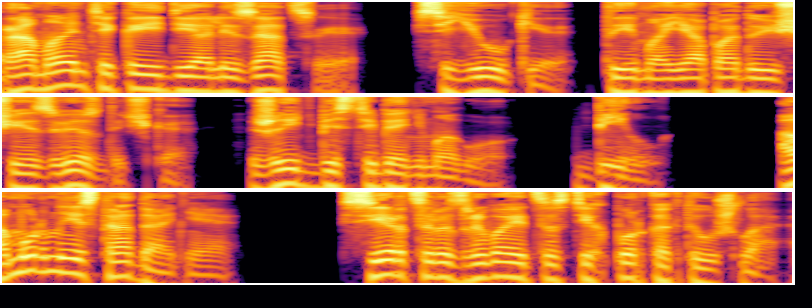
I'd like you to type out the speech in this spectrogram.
Романтика идеализации. Сьюки, ты моя падающая звездочка. Жить без тебя не могу. Билл. Амурные страдания. Сердце разрывается с тех пор, как ты ушла.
